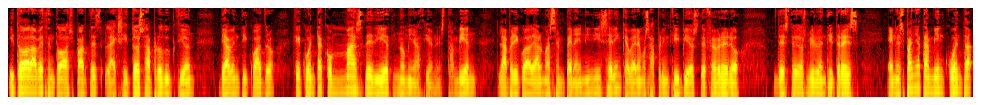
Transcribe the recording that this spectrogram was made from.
y toda la vez en todas partes la exitosa producción de A24 que cuenta con más de 10 nominaciones. También la película de Almas en Pena en Inisherin que veremos a principios de febrero de este 2023 en España también cuenta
